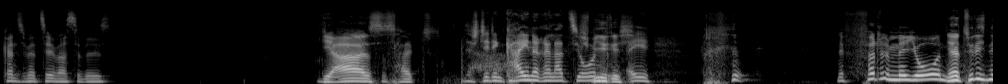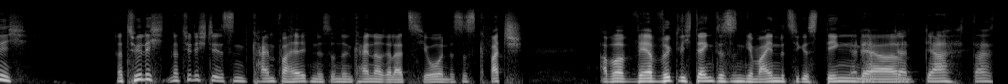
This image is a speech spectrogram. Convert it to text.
Kannst du mir erzählen, was du willst. Ja, es ist halt. Das steht in keiner Relation. Schwierig. Ey. Eine Viertelmillion. Ja, natürlich nicht. Natürlich, natürlich steht es in keinem Verhältnis und in keiner Relation. Das ist Quatsch. Aber wer wirklich denkt, das ist ein gemeinnütziges Ding, Ja, der, der, der, da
